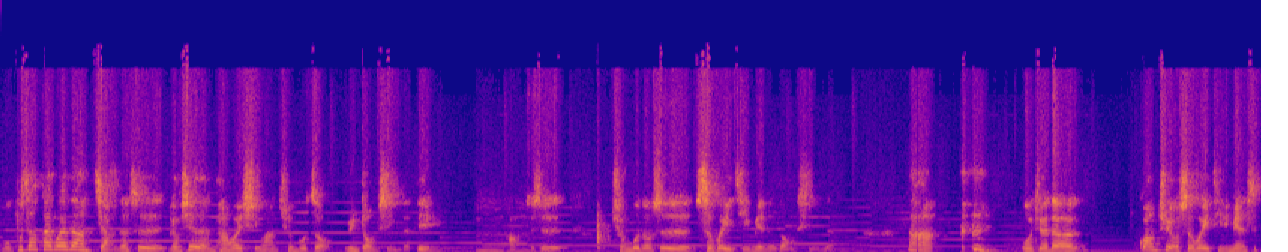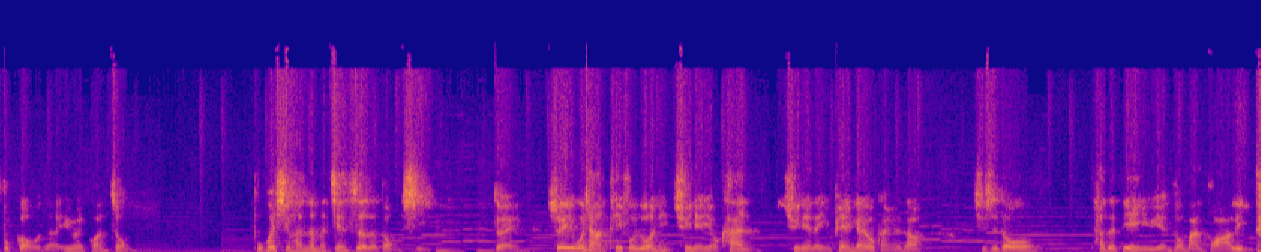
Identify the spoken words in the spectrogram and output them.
我不知道该不该这样讲，但是有些人他会喜欢全部走运动型的电影，嗯，好，就是全部都是社会议题面的东西的。那 我觉得光具有社会议题面是不够的，因为观众不会喜欢那么艰涩的东西。嗯嗯，对，所以我想，Tiff，如果你去年有看去年的影片，应该有感觉到，其实都。他的电影语言都蛮华丽的，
